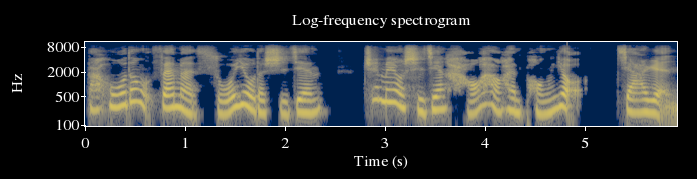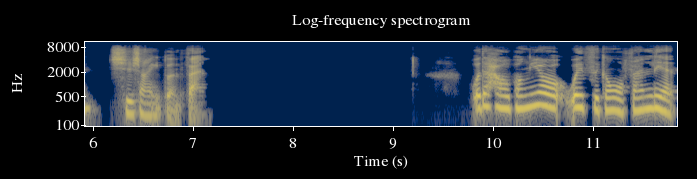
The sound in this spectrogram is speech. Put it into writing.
把活动塞满所有的时间，却没有时间好好和朋友、家人吃上一顿饭。我的好朋友为此跟我翻脸，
